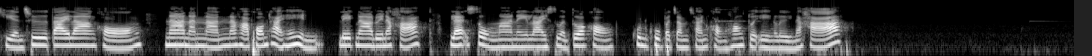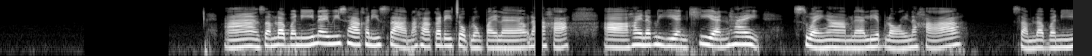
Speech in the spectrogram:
เขียนชื่อใต้ล่างของหน้านั้นๆนะคะ พร้อมถ่ายให้เห็นเลขหน้าด้วยนะคะ และส่งมาในไลน์ส่วนตัวของคุณครูประจำชั้นของห้องตัวเองเลยนะคะ อ่าสำหรับวันนี้ในวิชาคณิตศาสตร์นะคะ ก็ได้จบลงไปแล้วนะคะอ่าให้นักเรียนเขียนให้สวยงามและเรียบร้อยนะคะสำหรับวันนี้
